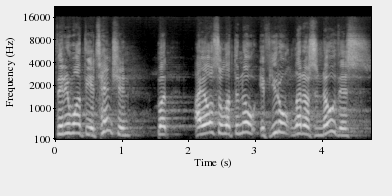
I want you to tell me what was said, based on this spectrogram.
They didn't want the attention, but I also let them know if you don't let us know this,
